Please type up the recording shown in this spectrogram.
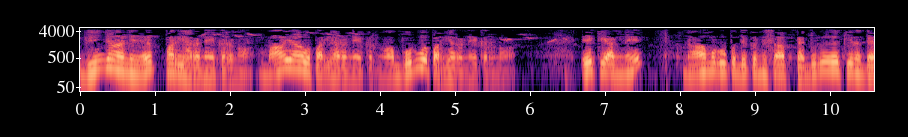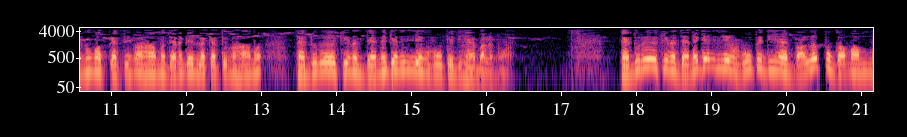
විඥාණය පරිහරණය කරනවා. මායාව පරිහරණය කරනවා. බොරුව පරිහරණය කරනවා. ඒ කියන්නේ නාම රූප දෙක නිසා පැදුර කියන දැනුමක් ඇති වුනහම දැනගැනලක් ඇති වුනහම පැදුර කියන දැනගැනිල්ලෙන් රූපෙ දිහා බලනවා. පැදුර කියන දැනගැනිල්ලෙන් රූපෙ දිහා බලපු ගමම්ම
